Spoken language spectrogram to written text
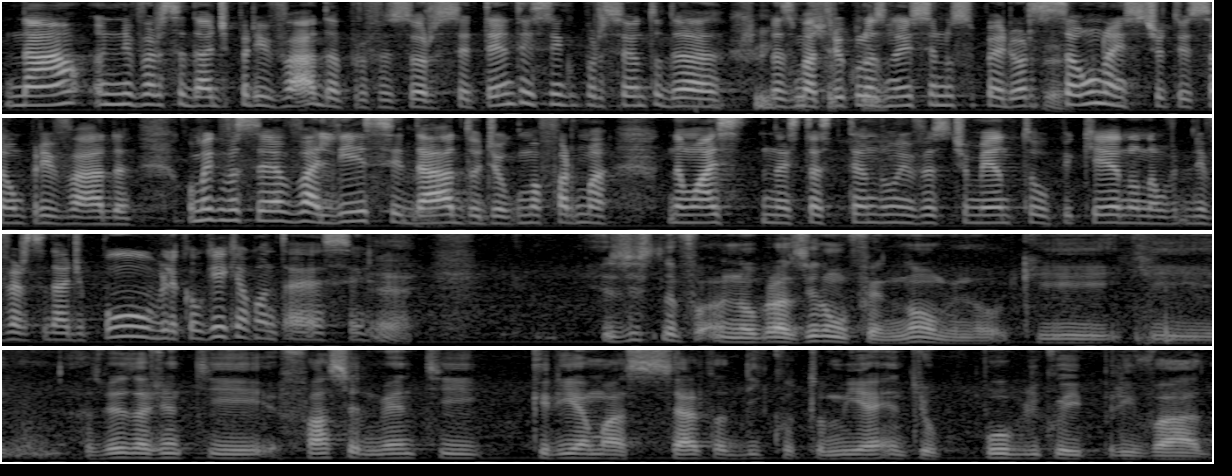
na universidade privada, professor. 75% da, Sim, das matrículas certeza. no ensino superior é. são na instituição privada. Como é que você avalia esse dado? De alguma forma, não, há, não está tendo um investimento pequeno na universidade pública? O que, que acontece? É. Existe no, no Brasil um fenômeno que, que, às vezes, a gente facilmente cria uma certa dicotomia entre o público e privado.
